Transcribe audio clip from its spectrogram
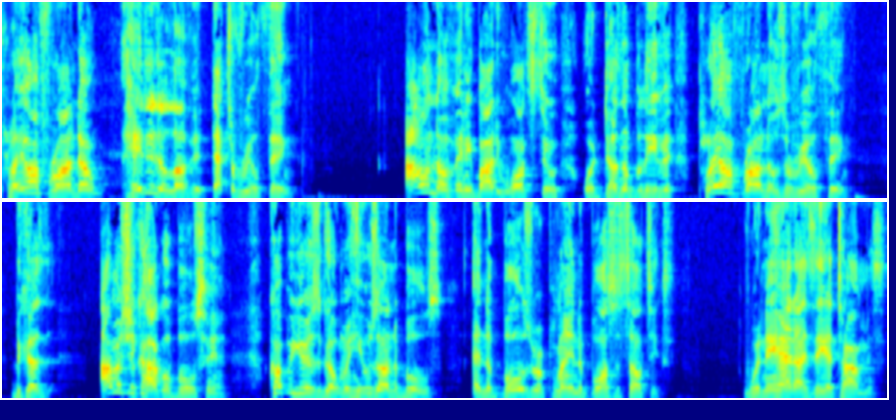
playoff Rondo, hated it or love it, that's a real thing. Don't know if anybody wants to or doesn't believe it. Playoff Rondo is a real thing because I'm a Chicago Bulls fan. A couple years ago, when he was on the Bulls and the Bulls were playing the Boston Celtics, when they had Isaiah Thomas,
